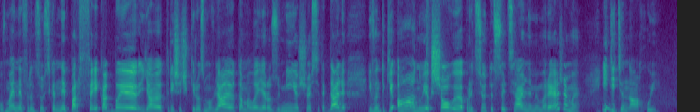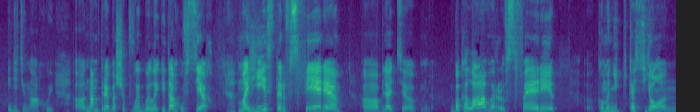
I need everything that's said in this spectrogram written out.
в мене французька не парфе, як би, я трішечки розмовляю, там, але я розумію щось і так далі. І вони такі, а, ну якщо ви працюєте з соціальними мережами, ідіть нахуй. Ідіть нахуй. Нам треба, щоб ви були, і там у всіх магістр в сфері, блядь, е, бакалавр в сфері е, комунікаціон,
